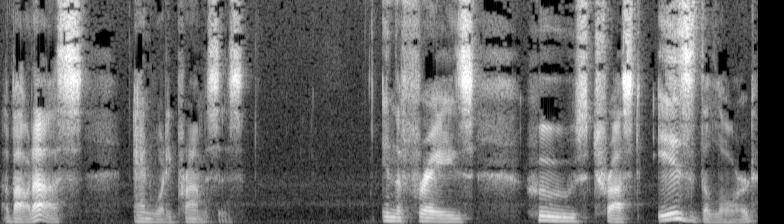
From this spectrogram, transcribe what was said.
about us, and what He promises. In the phrase, whose trust is the Lord,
